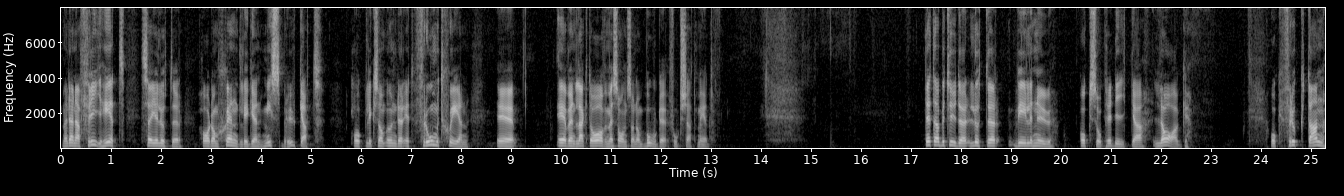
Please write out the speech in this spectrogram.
Men denna frihet, säger Luther, har de skändligen missbrukat och liksom under ett fromt sken eh, även lagt av med sånt som de borde fortsatt med. Detta betyder Luther vill nu också predika lag. Och fruktan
